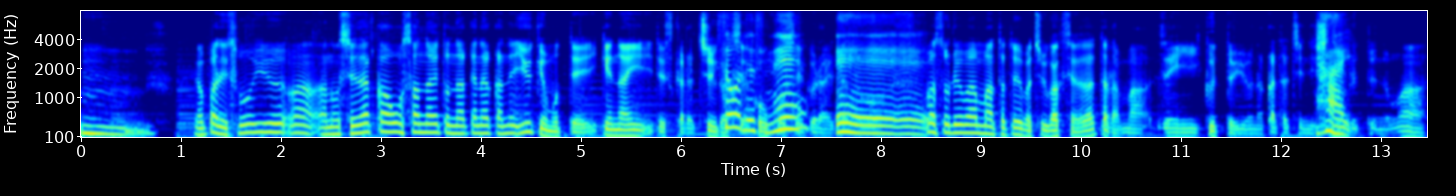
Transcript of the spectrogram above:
うん。やっぱりそういう、まあ、あの背中を押さないとなかなかね勇気を持っていけないですから中学生、ね、高校生ぐらいだと、えー、まあ、それはまあ例えば中学生だったらまあ全員行くというような形にしていくっていうのは、はい、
